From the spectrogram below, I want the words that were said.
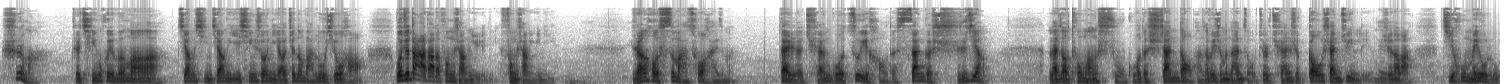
是吗？这秦惠文王啊，将信将疑，心说你要真能把路修好。我就大大的封赏于你，封赏于你。然后司马错孩子们带着全国最好的三个石匠，来到通往蜀国的山道旁。他为什么难走？就是全是高山峻岭，你知道吧？几乎没有路。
